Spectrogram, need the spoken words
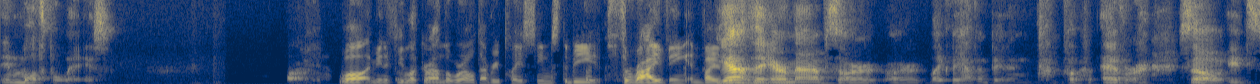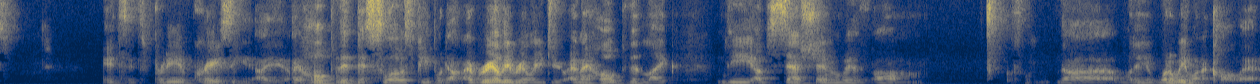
in multiple ways. Well, I mean, if you look around the world, every place seems to be thriving environmentally. Yeah, the air maps are are like they haven't been in ever. So it's it's it's pretty crazy. I I hope that this slows people down. I really really do, and I hope that like the obsession with um uh what do you what do we want to call it?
